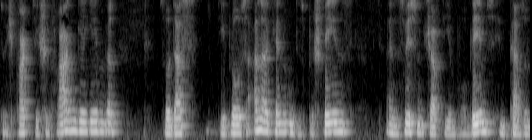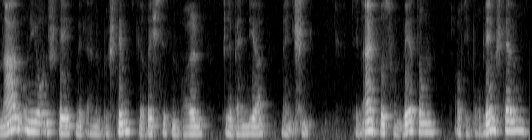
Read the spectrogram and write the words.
durch praktische Fragen gegeben wird, sodass die bloße Anerkennung des Bestehens eines wissenschaftlichen Problems in Personalunion steht mit einem bestimmt gerichteten Wollen lebendiger Menschen. Den Einfluss von Wertungen auf die Problemstellung,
